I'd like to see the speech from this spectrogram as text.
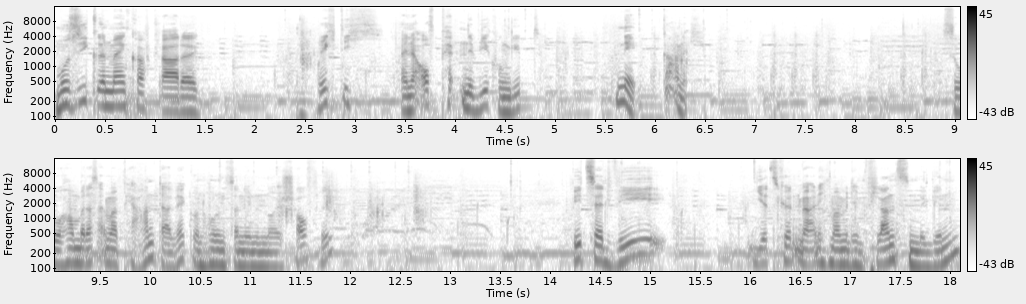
Musik in Minecraft gerade richtig eine aufpeppende Wirkung gibt? Nee, gar nicht. So, hauen wir das einmal per Hand da weg und holen uns dann eine neue Schaufel. BZW. Jetzt könnten wir eigentlich mal mit den Pflanzen beginnen.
